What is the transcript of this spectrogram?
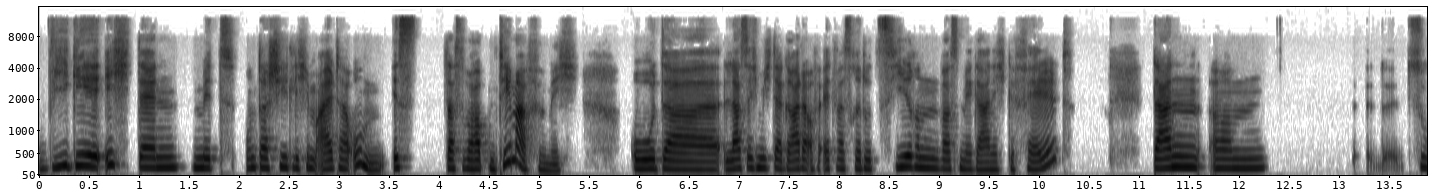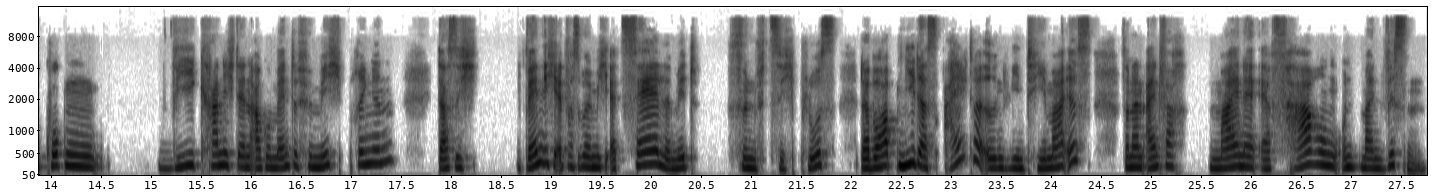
wie gehe ich denn mit unterschiedlichem Alter um? Ist das überhaupt ein Thema für mich? Oder lasse ich mich da gerade auf etwas reduzieren, was mir gar nicht gefällt? Dann ähm, zu gucken, wie kann ich denn Argumente für mich bringen, dass ich, wenn ich etwas über mich erzähle mit 50 plus, da überhaupt nie das Alter irgendwie ein Thema ist, sondern einfach meine Erfahrung und mein Wissen.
